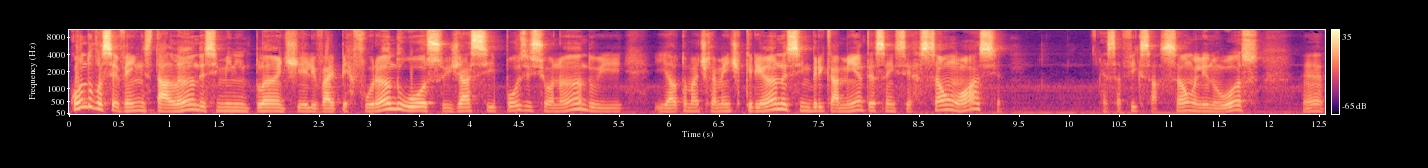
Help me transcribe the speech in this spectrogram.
Quando você vem instalando esse mini implante, ele vai perfurando o osso e já se posicionando e, e automaticamente criando esse imbricamento, essa inserção óssea, essa fixação ali no osso, né?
